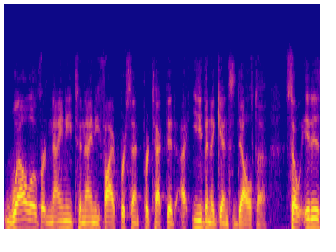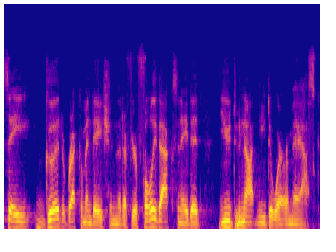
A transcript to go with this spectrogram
well over 90 to 95% protected, uh, even against Delta. So it is a good recommendation that if you're fully vaccinated, you do not need to wear a mask.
